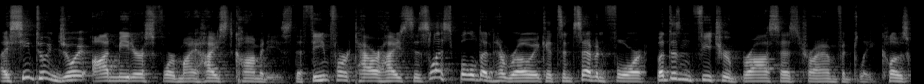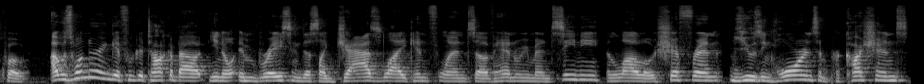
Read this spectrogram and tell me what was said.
I seem to enjoy odd meters for my heist comedies. The theme for Tower Heist is less bold and heroic, it's in 7-4, but doesn't feature brass as triumphantly. Close quote. I was wondering if we could talk about, you know, embracing this like jazz-like influence of Henry Mancini and Lalo Schifrin, using horns and percussions,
